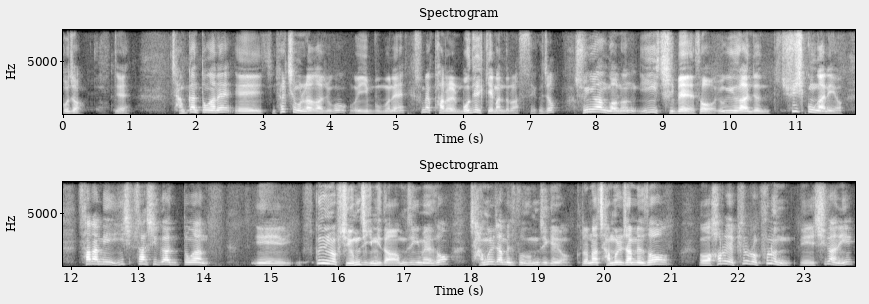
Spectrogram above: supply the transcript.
오죠? 예. 잠깐 동안에 예, 혈침 올라가지고 이 부분에 수맥파를 못 읽게 만들어 놨어요. 그죠? 중요한 거는 이 집에서 여기가 이제 휴식 공간이에요. 사람이 24시간 동안 이 끊임없이 움직입니다. 움직이면서 잠을 자면서도 움직여요. 그러나 잠을 자면서 어, 하루에 피로를 푸는 이 시간이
